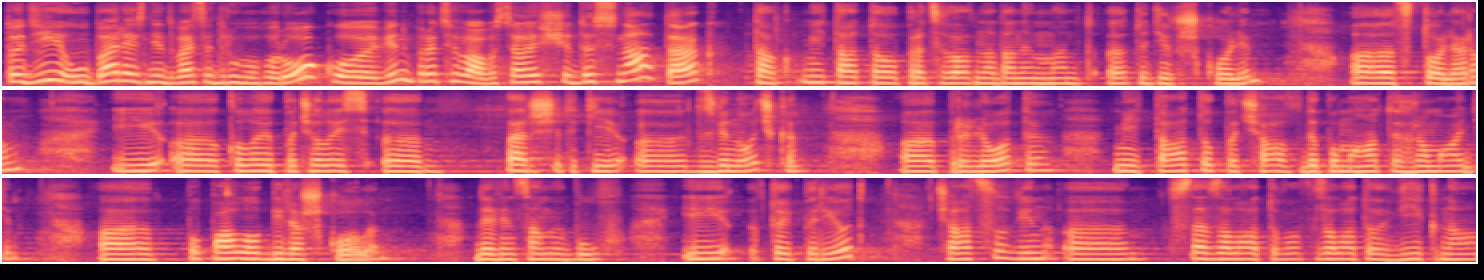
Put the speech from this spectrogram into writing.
Тоді, у березні 22-го року, він працював у селищі Десна, так? Так, мій тато працював на даний момент е, тоді в школі е, столяром. І е, коли почались е, перші такі е, дзвіночки, е, прильоти, мій тато почав допомагати громаді. Е, Попало біля школи, де він саме був. І в той період часу він е, все залатував, залатував вікна.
